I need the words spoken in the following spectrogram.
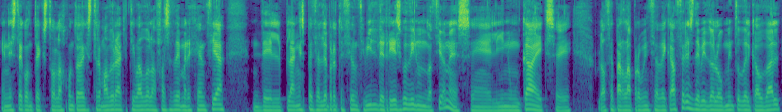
En este contexto, la Junta de Extremadura ha activado la fase de emergencia del Plan Especial de Protección Civil de Riesgo de Inundaciones, el INUNCAEX. Eh, lo hace para la provincia de Cáceres debido al aumento del caudal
